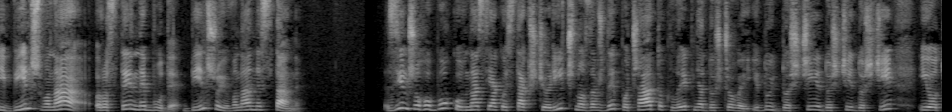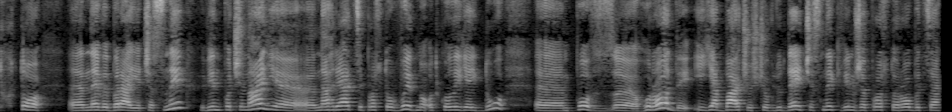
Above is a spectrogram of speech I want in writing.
і більш вона рости не буде. Більшою вона не стане. З іншого боку, в нас якось так щорічно завжди початок липня дощовий. Ідуть дощі, дощі, дощі. І от хто е, не вибирає часник, він починає е, на грядці, просто видно, от коли я йду е, повз городи, і я бачу, що в людей часник він вже просто робиться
